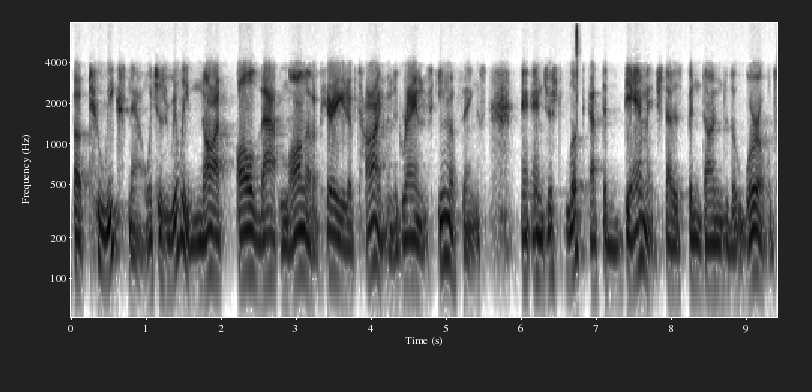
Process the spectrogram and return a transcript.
about two weeks now, which is really not all that long of a period of time in the grand scheme of things. And, and just look at the damage that has been done to the world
